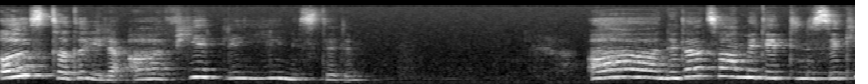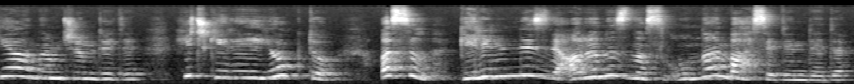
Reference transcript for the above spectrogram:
Ağız tadı ile afiyetle yiyin istedim. Aa neden zahmet ettiniz Zekiye Hanımcığım dedi. Hiç gereği yoktu. Asıl gelininizle aranız nasıl ondan bahsedin dedi.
